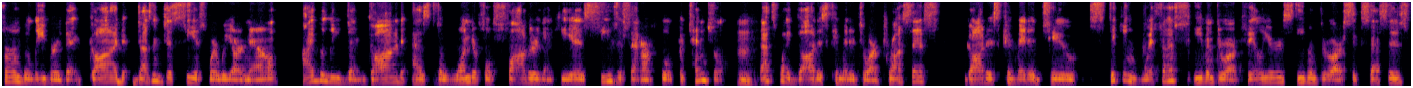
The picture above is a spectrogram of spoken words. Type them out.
firm believer that God doesn't just see us where we are now. I believe that God, as the wonderful Father that He is, sees us at our full potential. Hmm. That's why God is committed to our process. God is committed to sticking with us, even through our failures, even through our successes.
